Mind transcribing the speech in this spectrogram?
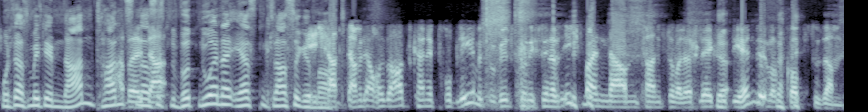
und das mit dem Namen tanzen, das da, ist, wird nur in der ersten Klasse gemacht. Ich habe damit auch überhaupt keine Probleme. Du willst doch nicht sehen, dass ich meinen Namen tanze, weil da schlägst du ja. die Hände über den Kopf zusammen.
